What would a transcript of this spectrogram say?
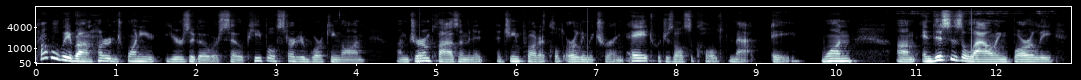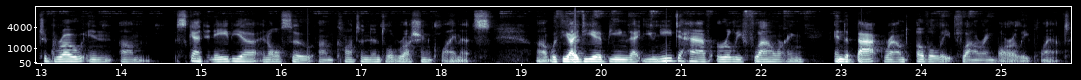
probably about 120 years ago or so, people started working on um, germplasm and a, a, gene product called early maturing 8, which is also called MAT A1. Um, and this is allowing barley to grow in um, Scandinavia and also um, continental Russian climates, uh, with the idea being that you need to have early flowering in the background of a late flowering barley plant.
